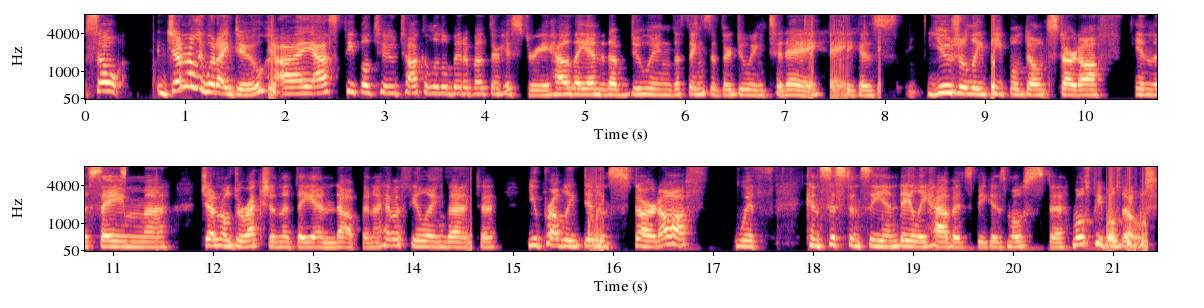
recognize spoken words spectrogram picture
So, generally, what I do, I ask people to talk a little bit about their history, how they ended up doing the things that they're doing today, because usually people don't start off in the same uh, general direction that they end up. And I have a feeling that uh, you probably didn't start off with consistency in daily habits because most uh, most people don't.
